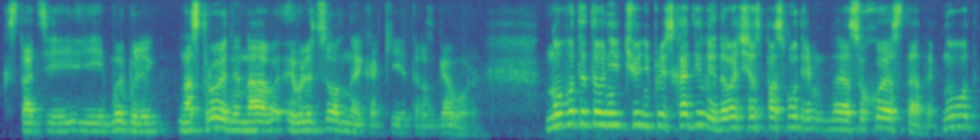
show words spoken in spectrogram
Кстати, и мы были настроены на эволюционные какие-то разговоры. Но вот этого ничего не происходило, и давайте сейчас посмотрим на сухой остаток. Ну вот,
